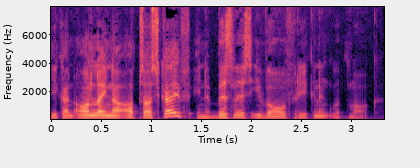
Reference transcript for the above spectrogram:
Jy kan aanlyn na Absa skuif en 'n business evolve rekening oopmaak.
